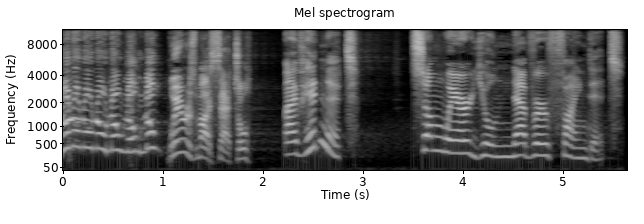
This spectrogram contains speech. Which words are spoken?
No, no, no, no, no, no, no. Where is my satchel? I've hidden it. Somewhere you'll never find it.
